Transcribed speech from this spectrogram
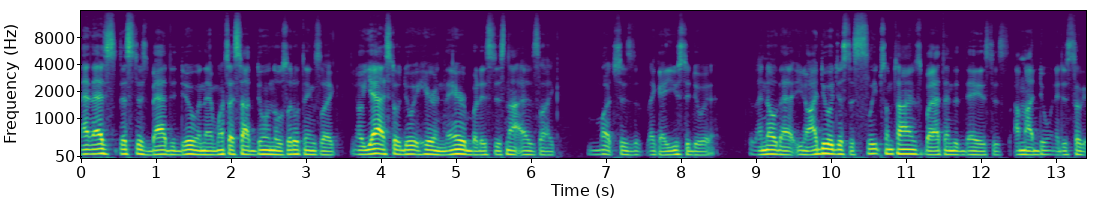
and that's that's just bad to do. And then once I stopped doing those little things, like you know yeah I still do it here and there, but it's just not as like much as like I used to do it because I know that you know I do it just to sleep sometimes, but at the end of the day, it's just I'm not doing it just to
